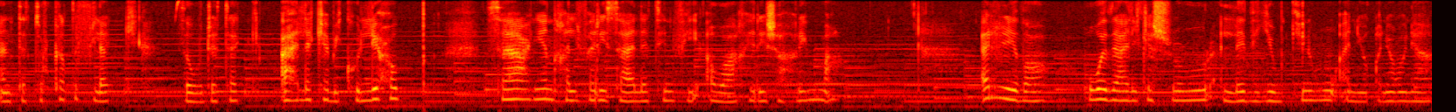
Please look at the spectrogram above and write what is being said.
أن تترك طفلك زوجتك أهلك بكل حب ساعيا خلف رسالة في أواخر شهر ما. الرضا هو ذلك الشعور الذي يمكنه أن يقنعنا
